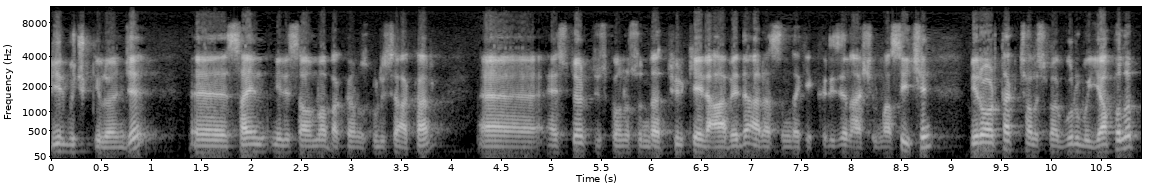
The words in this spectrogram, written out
bir buçuk yıl önce e, Sayın Milli Savunma Bakanımız Hulusi Akar e, S-400 konusunda Türkiye ile ABD arasındaki krizin aşılması için bir ortak çalışma grubu yapılıp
